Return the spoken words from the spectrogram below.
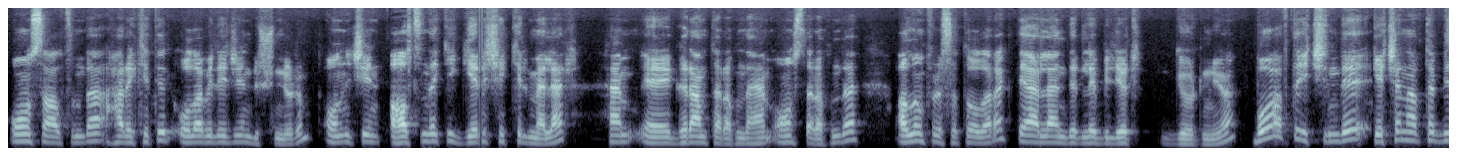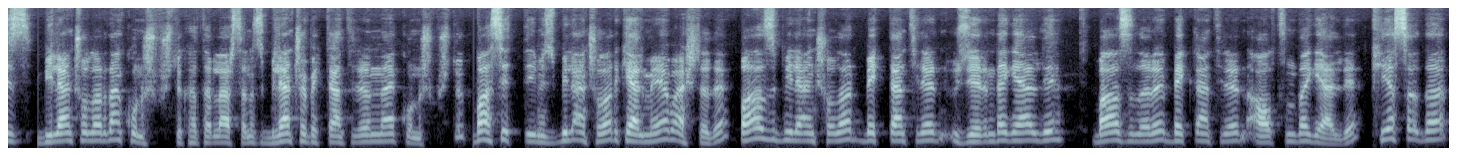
ons altında hareketin olabileceğini düşünüyorum. Onun için altındaki geri çekilmeler hem e, gram tarafında hem ons tarafında alım fırsatı olarak değerlendirilebilir görünüyor. Bu hafta içinde geçen hafta biz bilançolardan konuşmuştuk hatırlarsanız. Bilanço beklentilerinden konuşmuştuk. Bahsettiğimiz bilançolar gelmeye başladı. Bazı bilançolar beklentilerin üzerinde geldi. Bazıları beklentilerin altında geldi. Piyasada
